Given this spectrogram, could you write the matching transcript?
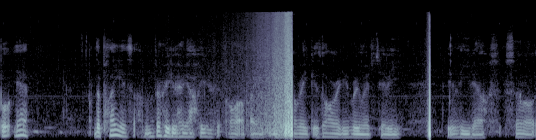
But yeah, the players, I'm very, very happy with a lot of players. Rig is already rumoured to be, be leaving us, so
